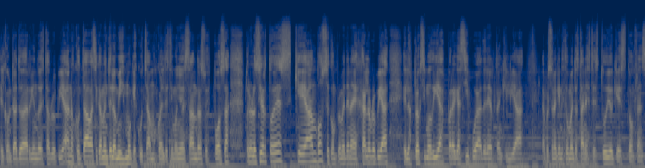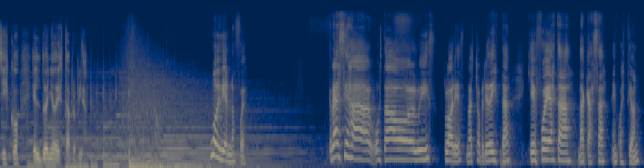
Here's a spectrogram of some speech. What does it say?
el contrato de arriendo de esta propiedad. Nos contaba básicamente lo mismo que escuchamos con el testimonio de Sandra, su esposa, pero lo cierto es que ambos se comprometen a dejar la propiedad en los próximos días para que así pueda tener tranquilidad la persona que en este momento está en este estudio, que es don Francisco, el dueño de esta propiedad. Muy bien nos fue. Gracias a Gustavo Luis Flores, nuestro periodista, que fue hasta la casa en cuestión.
